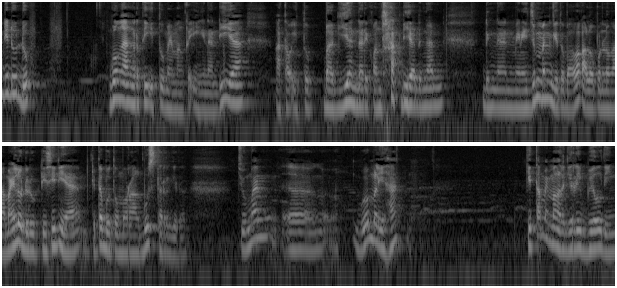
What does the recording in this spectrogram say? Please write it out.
Dia duduk. Gue nggak ngerti itu memang keinginan dia, atau itu bagian dari kontrak dia dengan dengan manajemen gitu. Bahwa kalaupun lo nggak main lo duduk di sini ya. Kita butuh moral booster gitu. Cuman uh, eh, gue melihat kita memang lagi rebuilding.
